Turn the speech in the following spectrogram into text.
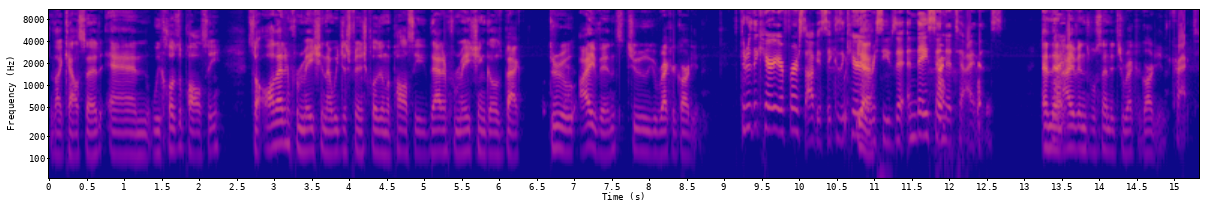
like Cal said, and we closed the policy. So all that information that we just finished closing the policy, that information goes back through Ivans to your Record Guardian. Through the carrier first, obviously, because the carrier yeah. receives it and they send it to Ivans. And then right. Ivans will send it to Record Guardian. Correct.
